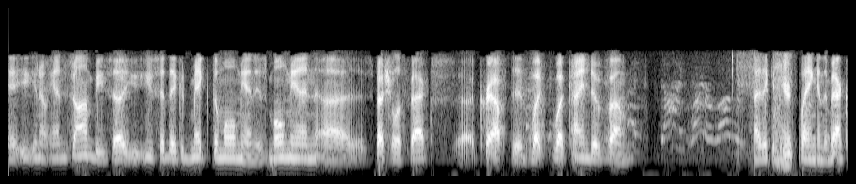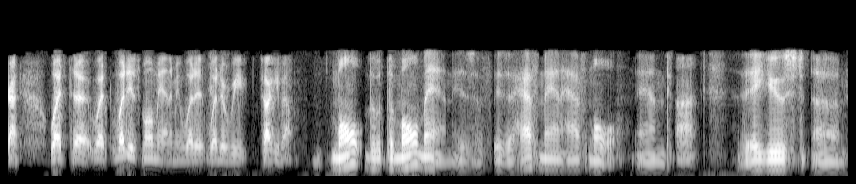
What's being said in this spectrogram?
uh, you know, and zombies. Uh, you, you said they could make the Mole Man. Is Mole Man uh, special effects uh, crafted? What what kind of? Um, I think it's here playing in the background. What uh, what what is Mole Man? I mean, what is, what are we talking about? Mole the the mole man is a, is a half man half mole, and Uh, they used um,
